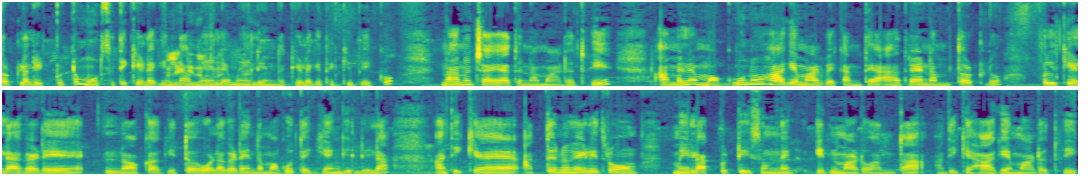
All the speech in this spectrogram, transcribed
ತೊಟ್ಲಲ್ಲಿ ಇಟ್ಬಿಟ್ಟು ಮೂರು ಸತಿ ಕೆಳಗಿಂದ ಮೇಲೆ ಮೇಲಿಂದ ಕೆಳಗೆ ತೆಗಿಬೇಕು. ನಾನು ಚಾಯ ಅದನ್ನು ಮಾಡಿದ್ವಿ. ಆಮೇಲೆ ಮಗುನೂ ಹಾಗೆ ಮಾಡಬೇಕಂತೆ ಆದರೆ ನಮ್ಮ ತೊಟ್ಲು ಫುಲ್ ಕೆಳಗಡೆ ಲಾಕ್ ಆಗಿತ್ತು ಒಳಗಡೆಯಿಂದ ಮಗು ತೆಗಿಯಂಗಿರಲಿಲ್ಲ. ಅದಕ್ಕೆ ಅತ್ತೆನೂ ಹೇಳಿದರು ಮೇಲಾಕ್ಬಿಟ್ಟು ಸುಮ್ಮನೆ ಇದು ಮಾಡು ಅಂತ. ಅದಕ್ಕೆ ಹಾಗೆ ಮಾಡಿದ್ವಿ.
